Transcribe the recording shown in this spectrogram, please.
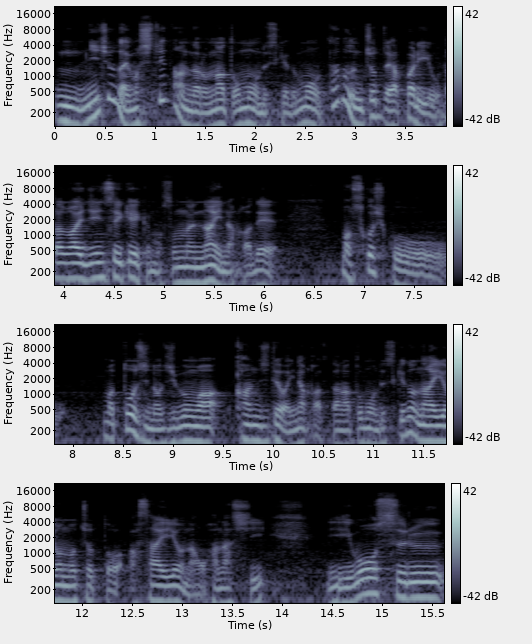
うん、20代もしてたんだろうなと思うんですけども多分ちょっとやっぱりお互い人生経験もそんなにない中で、まあ、少しこう、まあ、当時の自分は感じてはいなかったなと思うんですけど内容のちょっと浅いようなお話をする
